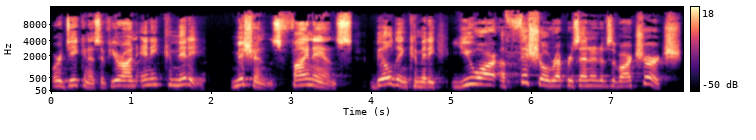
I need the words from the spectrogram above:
or a deaconess. If you're on any committee, missions, finance, building committee, you are official representatives of our church.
